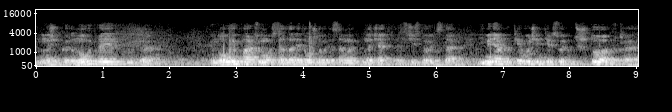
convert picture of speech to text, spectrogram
ну, начнет какой-то новый проект, какую-то новую партию может создать для того, чтобы это самое, начать с чистого листа. И меня в первую очередь интересует, что, э,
